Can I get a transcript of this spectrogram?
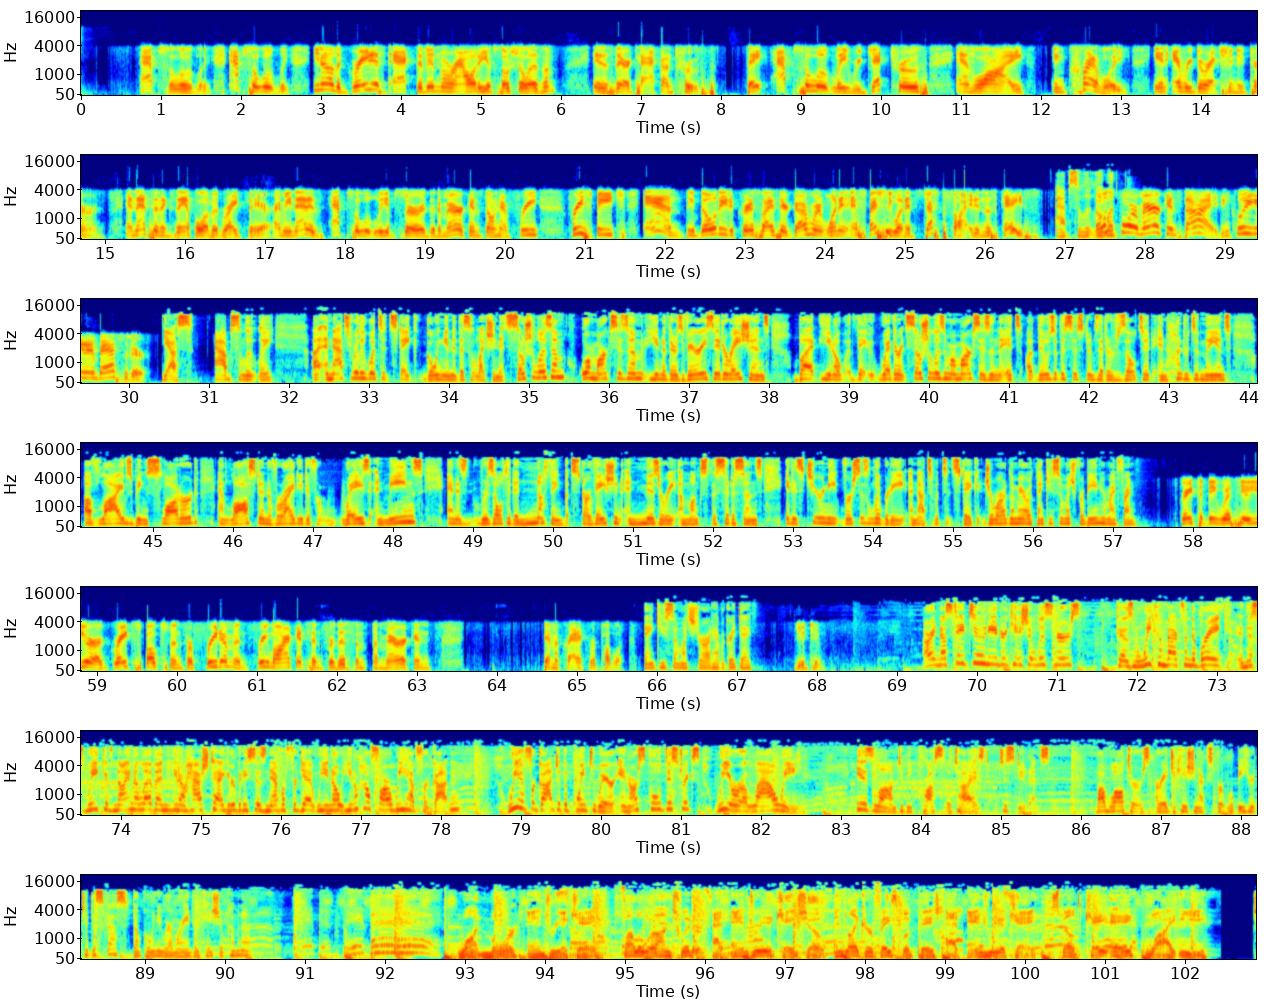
Absolutely. Absolutely. You know, the greatest act of immorality of socialism is their attack on truth. They absolutely reject truth and lie incredibly in every direction you turn. And that's an example of it right there. I mean, that is absolutely absurd that Americans don't have free free speech and the ability to criticize their government when it, especially when it's justified in this case. Absolutely. Those four Americans died, including an ambassador. Yes, absolutely. Uh, and that's really what's at stake going into this election. It's socialism or Marxism. You know, there's various iterations, but you know, they, whether it's socialism or Marxism, it's uh, those are the systems that have resulted in hundreds of millions of lives being slaughtered and lost in a variety of different ways and means, and has resulted in nothing but starvation and misery amongst the citizens. It is tyranny versus liberty, and that's what's at stake. Gerard Lameiro, thank you so much for being here, my friend. Great to be with you. You're a great spokesman for freedom and free markets and for this American democratic republic. Thank you so much, Gerard. Have a great day. You too. All right, now stay tuned, Andrea Kaye Show listeners, because when we come back from the break in this week of 9 11, you know, hashtag everybody says never forget. Well, you know, you know how far we have forgotten? We have forgotten to the point to where in our school districts, we are allowing Islam to be proselytized to students. Bob Walters, our education expert, will be here to discuss. Don't go anywhere. More Andrea Kaye Show coming up. Want more Andrea Kaye? Follow her on Twitter at Andrea Kaye Show and like her Facebook page at Andrea Kaye, spelled K A Y E.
